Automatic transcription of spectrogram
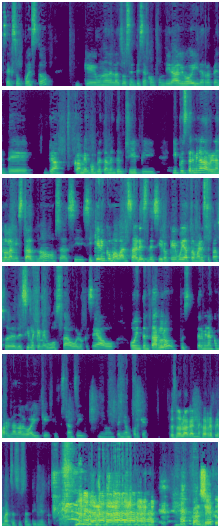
sexo opuesto y que una de las dos empiece a confundir algo y de repente ya cambian completamente el chip y, y pues terminan arruinando la amistad, ¿no? O sea, si, si quieren como avanzar es decir, ok, voy a tomar este paso de decirle que me gusta o lo que sea o, o intentarlo, pues terminan como arruinando algo ahí que, que pues chance y no tenían por qué. Entonces no lo hagan, mejor reprímanse sus sentimientos. Consejo,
